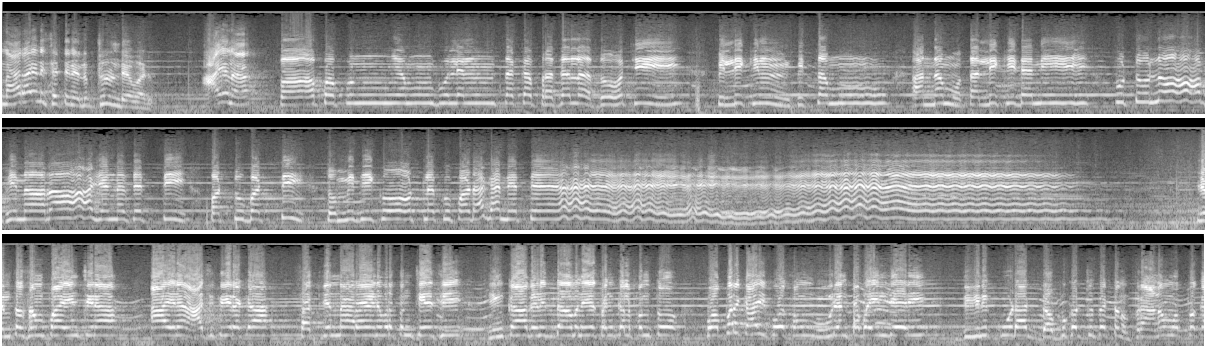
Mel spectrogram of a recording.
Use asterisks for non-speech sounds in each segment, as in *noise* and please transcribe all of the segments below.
నారాయణ శెట్టిని లుప్తులుండేవాడు ఆయన పాప పుణ్యంబులెంతక ప్రజల దోచి పిల్లికిల్ పిత్తము అన్నము తల్లికిడని పుట్టులోభినారాయణ శెట్టి పట్టుబట్టి తొమ్మిది కోట్లకు పడగనెత్తే. ఎంత సంపాదించినా ఆయన ఆశ తీరక సత్యనారాయణ వ్రతం చేసి ఇంకా గణిద్దామనే సంకల్పంతో కొబ్బరికాయ కోసం ఊరెంట బయలుదేరి దీనికి కూడా డబ్బు ఖర్చు పెట్టను. ప్రాణం ఒప్పక.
